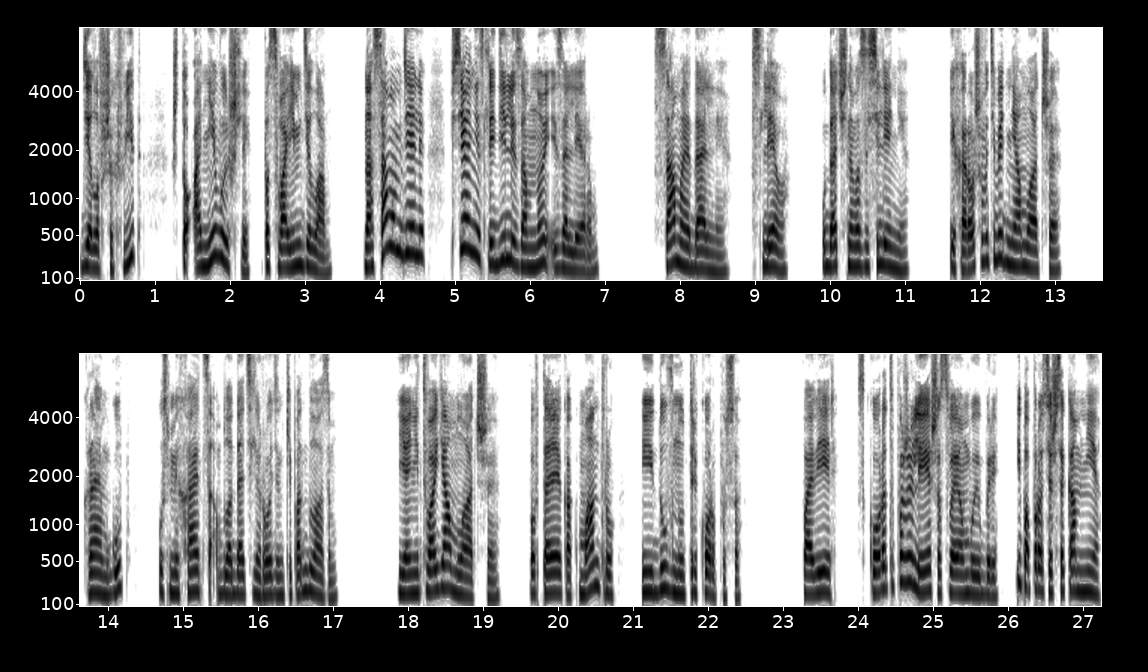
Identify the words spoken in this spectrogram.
делавших вид, что они вышли по своим делам. На самом деле, все они следили за мной и за Лером. Самое дальнее, слева. Удачного заселения. И хорошего тебе дня, младшая. Краем губ усмехается обладатель родинки под глазом. Я не твоя младшая. Повторяю как мантру и иду внутрь корпуса. Поверь, скоро ты пожалеешь о своем выборе и попросишься ко мне,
